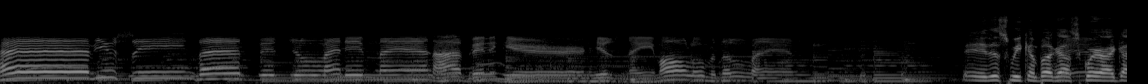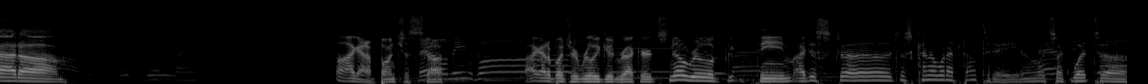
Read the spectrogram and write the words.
Have you seen that vigilante man? I've been hearing his name all over the land. Hey, this week on Bughouse Square, I got uh, oh, I got a bunch of stuff. I got a bunch of really good records. No real theme. I just uh, just kind of what I felt today. You know, it's like what uh,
